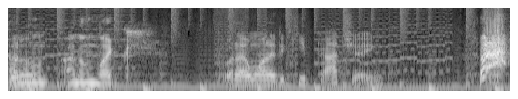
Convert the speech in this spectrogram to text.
I don't. I don't like. But I wanted to keep gotchaing. Ah!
